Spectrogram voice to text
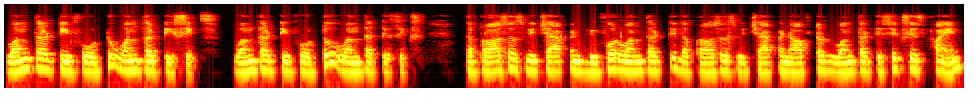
134 to 136 134 to 136 the process which happened before 130 the process which happened after 136 is fine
